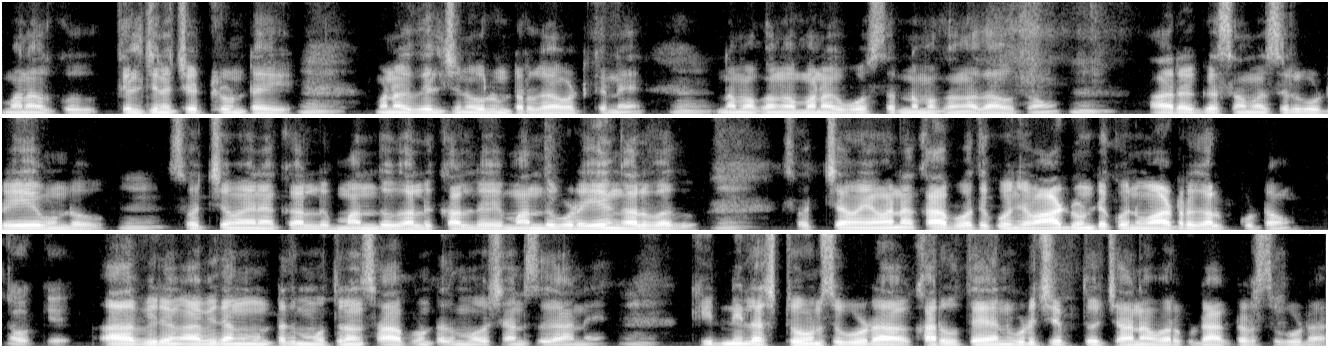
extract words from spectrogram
మనకు తెలిసిన చెట్లు ఉంటాయి. మనకు తెలిసిన వాళ్ళు ఉంటారు కాబట్టినే. నమ్మకంగా మనకు పోస్తారు నమ్మకంగా తాగుతాం. ఆరోగ్య సమస్యలు కూడా ఏమి ఉండవు. స్వచ్ఛమైన కళ్ళు మందు కళ్ళు కళ్ళు మందు కూడా ఏం కలవదు. స్వచ్ఛం ఏమైనా కాకపోతే కొంచెం ఆడు ఉంటే కొన్ని వాటర్ కలుపుకుంటాం ఓకే ఆ విధంగా ఆ విధంగా ఉంటుంది మూత్రం సాపు ఉంటుంది మోషన్స్ కానీ. కిడ్నీల స్టోన్స్ కూడా కరుగుతాయని కూడా చెప్తూ చాలా వరకు డాక్టర్స్ కూడా.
